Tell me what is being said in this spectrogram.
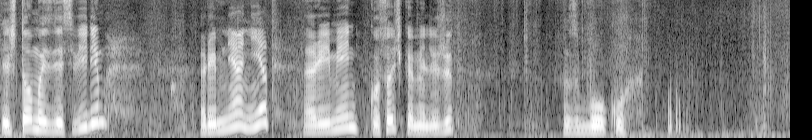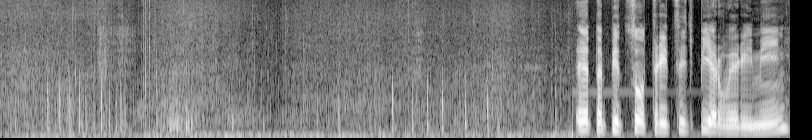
И что мы здесь видим? Ремня нет, ремень кусочками лежит сбоку. Это 531 ремень.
